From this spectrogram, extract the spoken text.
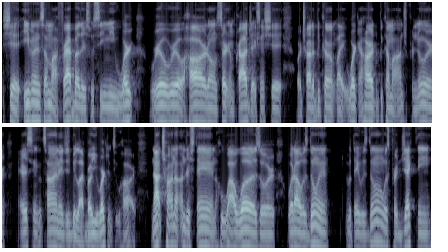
shit, even some of my frat brothers would see me work real, real hard on certain projects and shit, or try to become like working hard to become an entrepreneur. Every single time they just be like, bro, you're working too hard. Not trying to understand who I was or what I was doing. What they was doing was projecting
